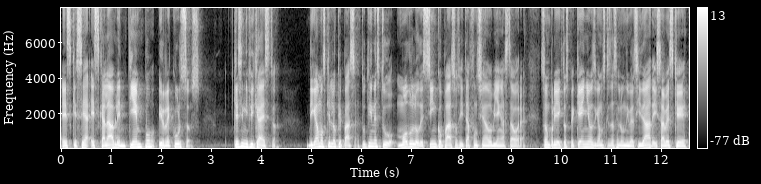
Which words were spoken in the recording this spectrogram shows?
es que sea escalable en tiempo y recursos. ¿Qué significa esto? Digamos, ¿qué es lo que pasa? Tú tienes tu módulo de cinco pasos y te ha funcionado bien hasta ahora. Son proyectos pequeños, digamos que estás en la universidad y sabes que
